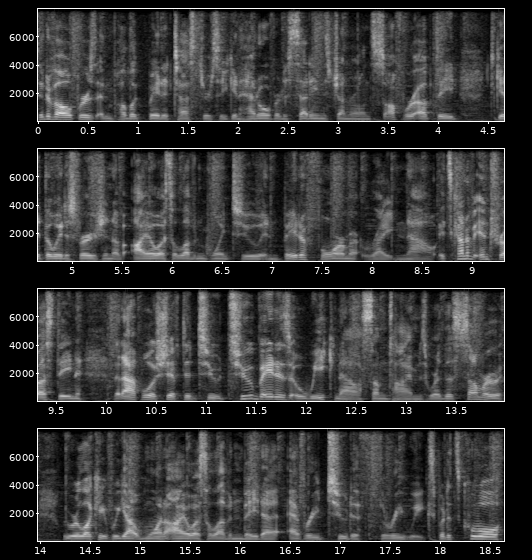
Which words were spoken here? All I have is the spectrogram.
to developers and public beta testers, so you can head over to Settings, General, and Software Update to get the latest version of iOS 11.2 in beta form right now. It's kind of interesting that Apple has shifted to two betas a week now sometimes, where this summer we were lucky if we got one iOS 11 beta every two to three weeks. But it's cool,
